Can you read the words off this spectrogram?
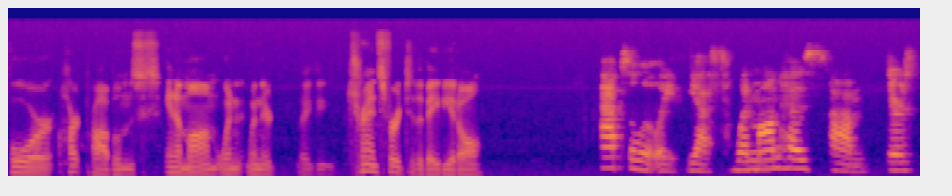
for heart problems in a mom when, when they're like, transferred to the baby at all? Absolutely, yes. When mom has, um, there's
